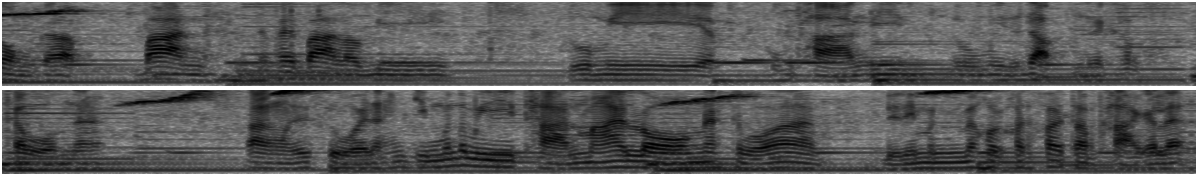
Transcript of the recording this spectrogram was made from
ส่งกับบ้านนะแต่ให้บ้านเรามี ดูมีภูมิฐานมีดูมีระดับนะครับครับผมนะตั้งมันสวยนะจริงๆมันต้องมีฐานไม้รองนะแต่ว่าเดี๋ยวนี้มันไม่ค่อยค่อยๆทำขายกันแล้ว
